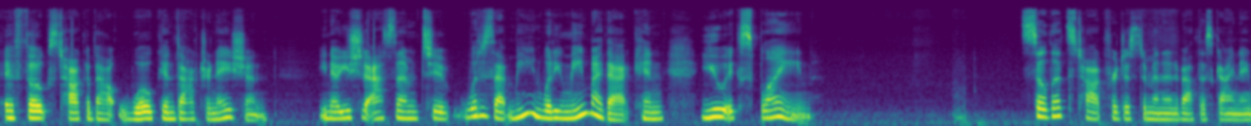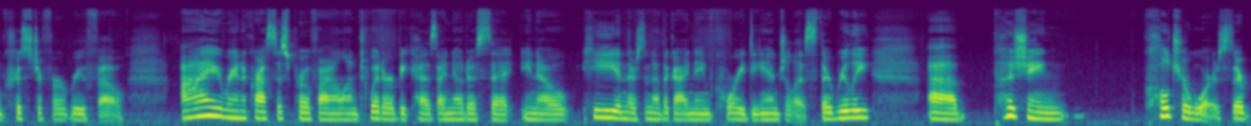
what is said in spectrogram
If folks talk about woke indoctrination, you know, you should ask them to, what does that mean? What do you mean by that? Can you explain? So let's talk for just a minute about this guy named Christopher Rufo. I ran across this profile on Twitter because I noticed that, you know, he and there's another guy named Corey DeAngelis. They're really uh, pushing culture wars. They're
